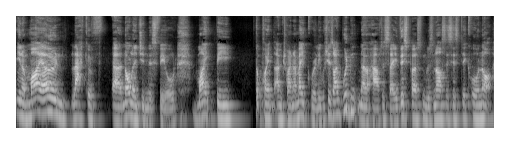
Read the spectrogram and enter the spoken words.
you know my own lack of uh, knowledge in this field might be the point that I'm trying to make, really, which is I wouldn't know how to say this person was narcissistic or not.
